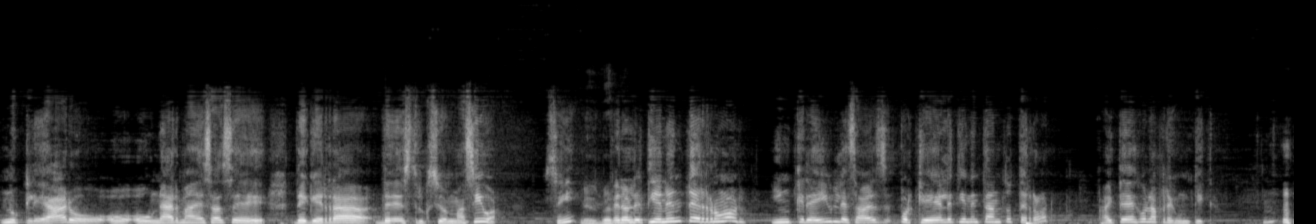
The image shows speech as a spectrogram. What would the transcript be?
nuclear o, o- o un arma de esas eh, de guerra de destrucción masiva. ¿Sí? Pero le tienen terror. Increíble, ¿sabes por qué le tienen tanto terror? Ahí te dejo la preguntita.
